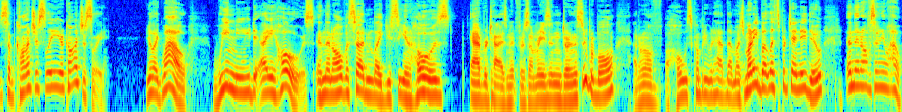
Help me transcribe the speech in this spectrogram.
subconsciously or consciously. You're like, wow, we need a hose. And then all of a sudden, like you see a hose advertisement for some reason during the Super Bowl. I don't know if a hose company would have that much money, but let's pretend they do. And then all of a sudden, wow,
